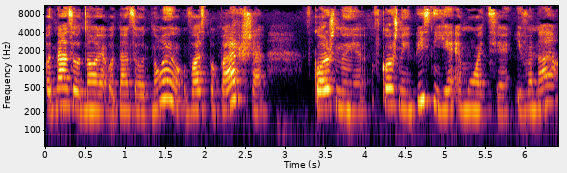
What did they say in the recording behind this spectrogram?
одна за одною, одна за одною, у вас, по-перше, в кожної в кожної пісні є емоція, і вона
